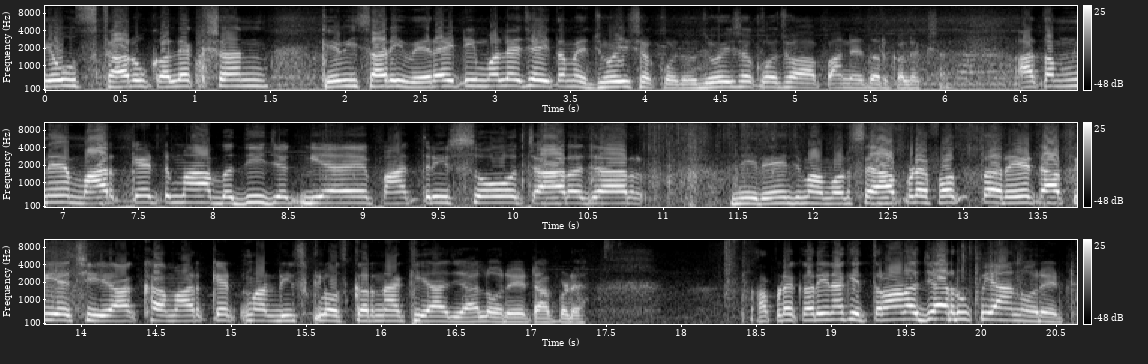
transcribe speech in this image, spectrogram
કેવું સારું કલેક્શન કેવી સારી વેરાયટી મળે છે એ તમે જોઈ શકો છો. જોઈ શકો છો આ પાનેતર કલેક્શન આ તમને માર્કેટમાં બધી જગ્યાએ પાંત્રીસો, ચાર હજારની રેન્જમાં મળશે. આપણે ફક્ત રેટ આપીએ છીએ. આખા માર્કેટમાં ડિસ્ક્લોઝ કરી નાખીએ. આજે હાલો રેટ આપણે. આપણે કરી નાખી ત્રણ હજાર રૂપિયાનો રેટ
